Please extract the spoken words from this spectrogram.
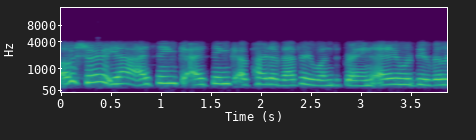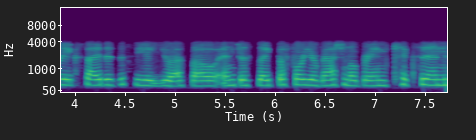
Oh sure, yeah. I think I think a part of everyone's brain, A, would be really excited to see a UFO, and just like before your rational brain kicks in,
